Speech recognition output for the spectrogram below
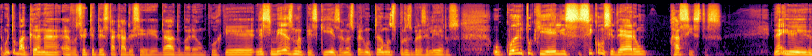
É muito bacana é, você ter destacado esse dado, Barão, porque nesse mesma pesquisa nós perguntamos para os brasileiros o quanto que eles se consideram racistas. Né, e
